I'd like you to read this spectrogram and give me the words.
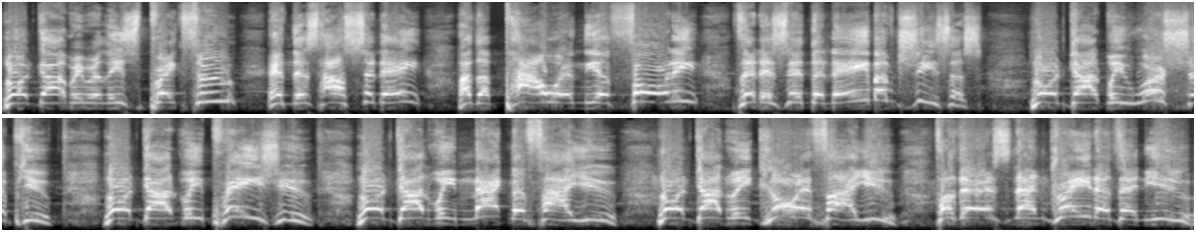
Lord God, we release breakthrough in this house today of the power and the authority that is in the name of Jesus. Lord God, we worship you. Lord God, we praise you. Lord God, we magnify you. Lord God, we glorify you. For there is none greater than you.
